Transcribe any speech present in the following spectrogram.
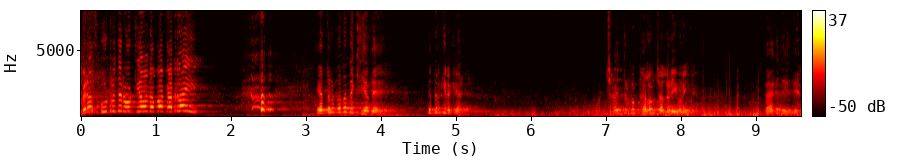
ਮੇਰਾ ਸਕੂਟਰ 'ਚ ਰੋਟੀ ਵਾਲਾ ਡੱਬਾ ਕੱਢ ਲਈ ਇਧਰ ਨੂੰ ਪਤਾ ਦੇਖੀ ਜਾਂਦੇ ਆ। ਇੱਧਰ ਕੀ ਰੱਖਿਆ? ਅੱਛਾ, ਇੱਧਰ ਕੋਈ ਫਿਲਮ ਚੱਲਣੀ ਹੋਣੀ ਬਹਿ ਕੇ ਦੇਖਦੇ ਆ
